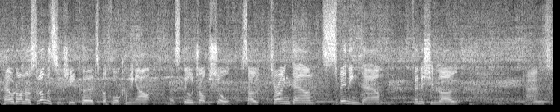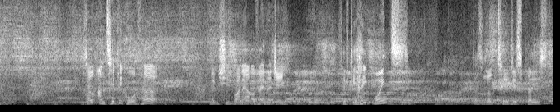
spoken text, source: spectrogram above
Held on as long as she could before coming out, but still dropped short. So throwing down, spinning down, finishing low, and so untypical of her. Maybe she's run out of energy. 58 points. Doesn't look too displeased.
